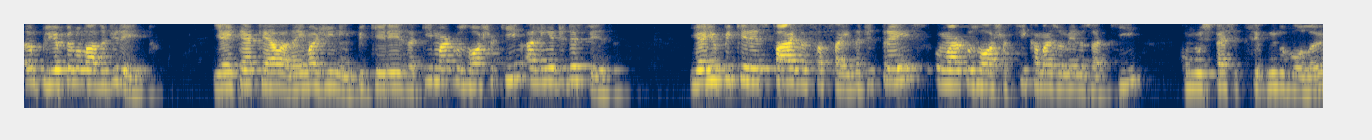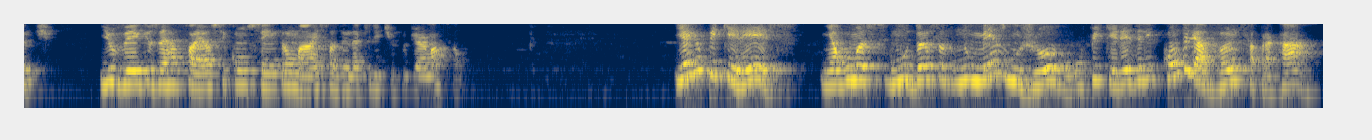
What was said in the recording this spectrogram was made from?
amplia pelo lado direito. E aí tem aquela, né? Imaginem, Piquerez aqui, Marcos Rocha aqui, a linha de defesa. E aí o Piquerez faz essa saída de três, o Marcos Rocha fica mais ou menos aqui, como uma espécie de segundo volante, e o Veiga e o Zé Rafael se concentram mais fazendo aquele tipo de armação. E aí o Piquerez, em algumas mudanças no mesmo jogo, o Piquerez, ele, quando ele avança para cá,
